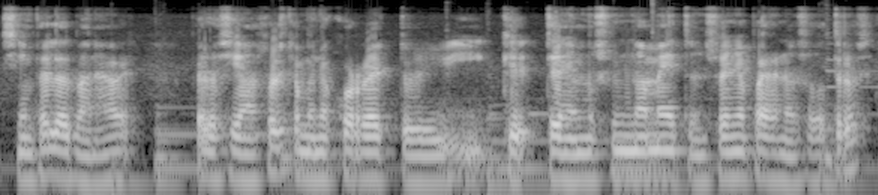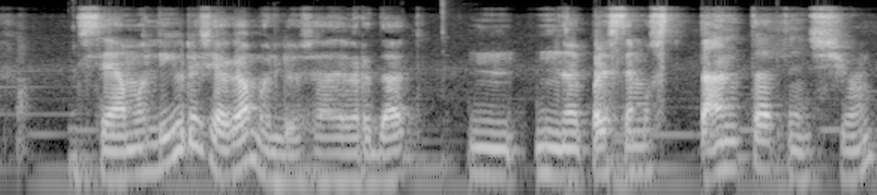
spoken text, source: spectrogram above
siempre las van a haber, pero si vamos por el camino correcto y que tenemos una meta, un sueño para nosotros, seamos libres y hagámoslo. O sea, de verdad, no prestemos tanta atención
